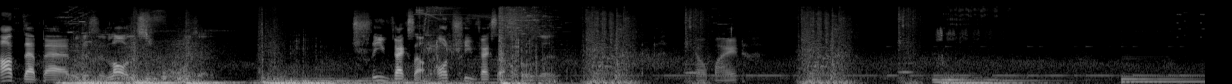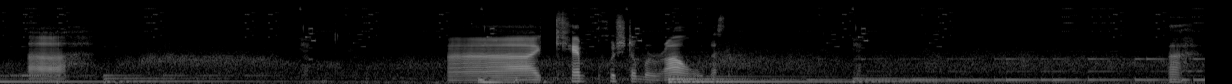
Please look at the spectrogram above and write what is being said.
not that bad because a lot of this is frozen. Three Vek are all three Vek are frozen. Never mind. Ah. I can't push them around. That's ah.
